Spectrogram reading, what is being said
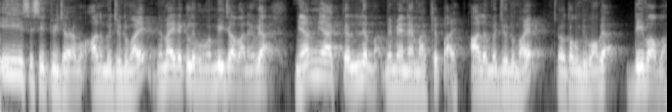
အေးအေးစစ်စစ်တွေ့ကြတာပေါ့အားလုံးမကြိုးတမားနဲ့မြန်မာပြည်ကလစ်ဖို့မမိကြပါနဲ့ဗျမြန်မြန်ကလစ်မှာမြန်မြန်နိုင်မှာဖြစ်ပါတယ်အားလုံးမကြိုးတမားနဲ့ကျွန်တော်တော့ကုန်ပြီပါဗျဒေးပါပါ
